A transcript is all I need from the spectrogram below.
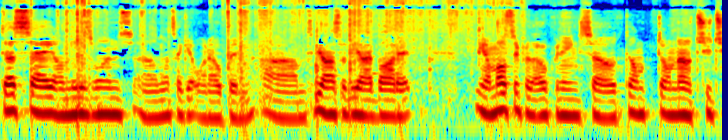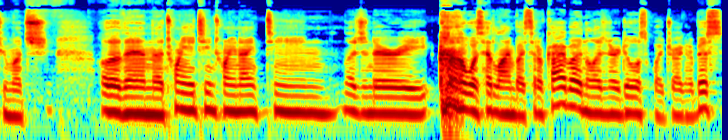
does say on these ones, uh, once I get one open, um, to be honest with you, I bought it, you know, mostly for the opening, so don't, don't know too, too much other than the 2018-2019 Legendary was headlined by Seto Kaiba and the Legendary Duelist White Dragon Abyss.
